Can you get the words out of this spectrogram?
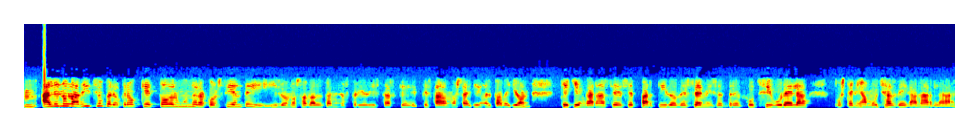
mm, Ale no lo ha dicho, pero creo que todo el mundo era consciente y, lo hemos hablado también los periodistas que, estábamos allí en el pabellón, que quien ganase ese partido de semis entre Futsi y Burela, pues tenía muchas de ganar la,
